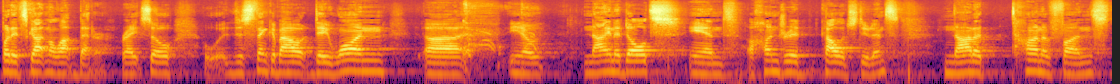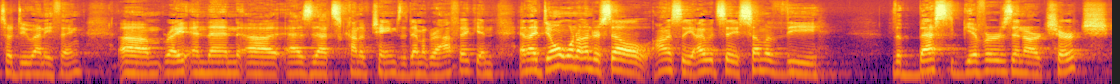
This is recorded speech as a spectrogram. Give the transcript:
but it's gotten a lot better right so just think about day one uh, you know nine adults and 100 college students not a ton of funds to do anything, um, right? And then uh, as that's kind of changed the demographic, and, and I don't want to undersell, honestly, I would say some of the the best givers in our church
